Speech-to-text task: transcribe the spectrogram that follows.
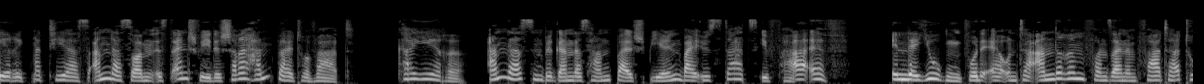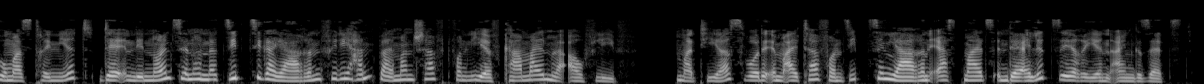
Erik Mattias Andersson ist ein schwedischer Handballtorwart. Karriere Andersson begann das Handballspielen bei Ystad's IFHF. In der Jugend wurde er unter anderem von seinem Vater Thomas trainiert, der in den 1970er Jahren für die Handballmannschaft von IFK Malmö auflief. Matthias wurde im Alter von 17 Jahren erstmals in der Elitserien eingesetzt.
